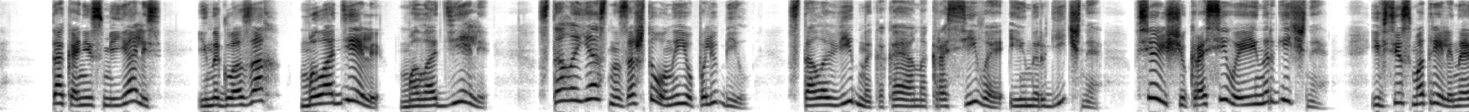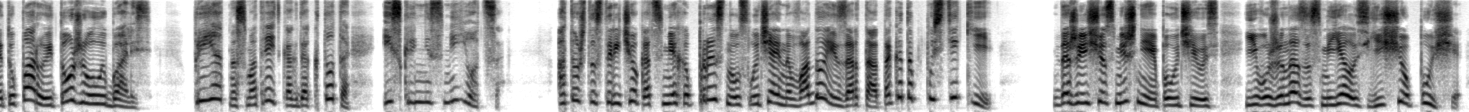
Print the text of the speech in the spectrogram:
Так они смеялись и на глазах молодели, молодели. Стало ясно, за что он ее полюбил. Стало видно, какая она красивая и энергичная, все еще красивая и энергичная. И все смотрели на эту пару и тоже улыбались. Приятно смотреть, когда кто-то искренне смеется. А то, что старичок от смеха прыснул случайно водой изо рта, так это пустяки. Даже еще смешнее получилось, его жена засмеялась еще пуще.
